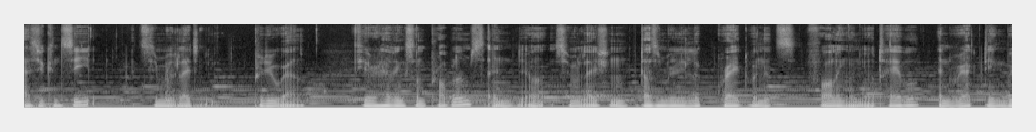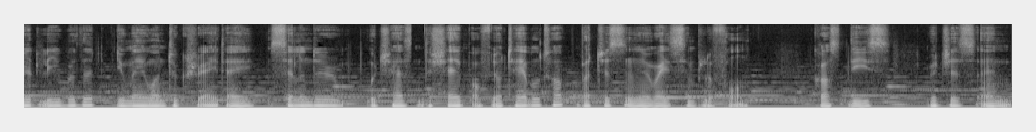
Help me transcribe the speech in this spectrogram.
As you can see, it simulated pretty well. If you're having some problems and your simulation doesn't really look great when it's falling on your table and reacting weirdly with it, you may want to create a cylinder which has the shape of your tabletop but just in a way simpler form. Because these ridges and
